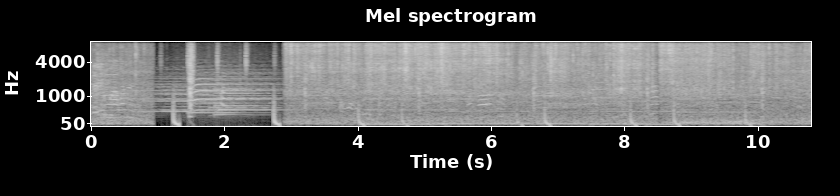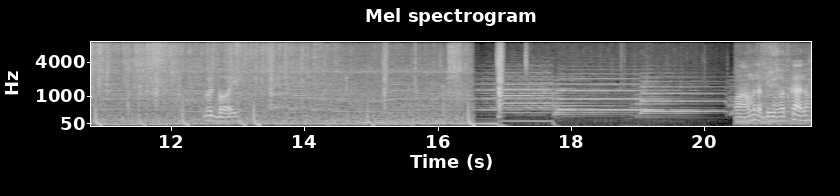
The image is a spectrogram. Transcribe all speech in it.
Good boy. Wow mo, nabingot ka, no?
